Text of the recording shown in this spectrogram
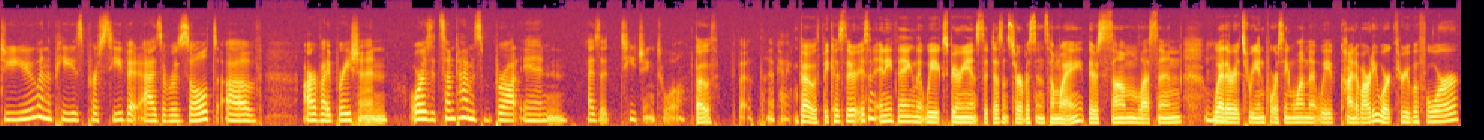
do you and the P's perceive it as a result of our vibration, or is it sometimes brought in as a teaching tool? Both. Both. Okay. Both, because there isn't anything that we experience that doesn't serve us in some way. There's some lesson, whether it's reinforcing one that we've kind of already worked through before.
